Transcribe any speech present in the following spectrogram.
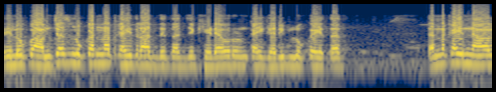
ते लोक आमच्याच लोकांना काही त्रास देतात. जे खेड्यावरून काही गरीब लोक येतात त्यांना काही नाव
